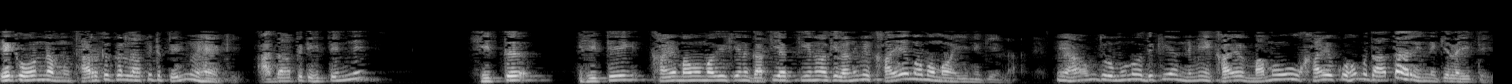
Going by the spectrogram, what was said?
ඒක ඕනනම් තර්ක කරලා අපිට පෙන්ව හැකි. අද අපිට හිතෙන්නේ හිත හිතේ කය මම මගේ කියන ගතියක් තියෙනවා කියලා නෙමෙයි කය මමමයි ඉන්නේ කියලා. මේ හාමුදුරු මොනවද කියන්නේ මේ කය මම වූ කය කොහොමද අතහරින්නේ කියලා හිතේ.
